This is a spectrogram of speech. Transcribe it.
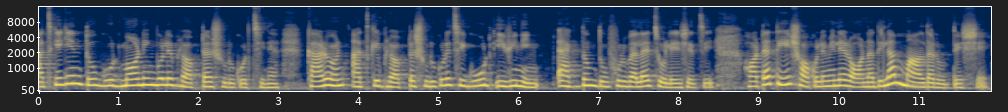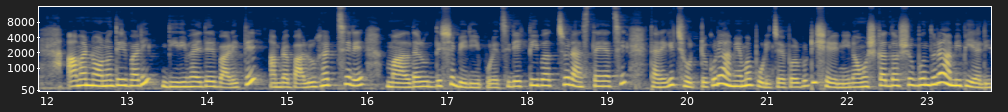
আজকে কিন্তু গুড মর্নিং বলে ভ্লগটা শুরু করছি না। কারণ আজকে ভ্লগটা শুরু করেছি গুড ইভিনিং। একদম দুপুরবেলায় চলে এসেছি। হঠাৎই সকলে মিলে রওনা দিলাম মালদার উদ্দেশ্যে। আমার ননদের বাড়ি, দিদিভাইদের বাড়িতে আমরা বালুরঘাট ছেড়ে মালদার উদ্দেশ্যে বেরিয়ে পড়েছি। দেখতেই পাচ্ছ রাস্তায় আছি, তার আগে ছোট্ট করে আমি আমার পরিচয় পর্বটি সেরে নিই। নমস্কার দর্শক বন্ধুরা, আমি পিয়ালি।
